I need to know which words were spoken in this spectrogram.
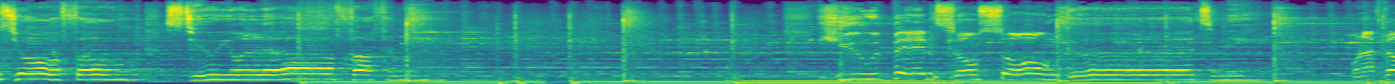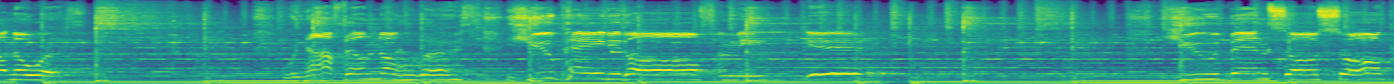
was your foe, still your love far from me. You have been so, so good to me. When I felt no worth, when I felt no worth, you paid it all for me. Yeah. You have been so, so kind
